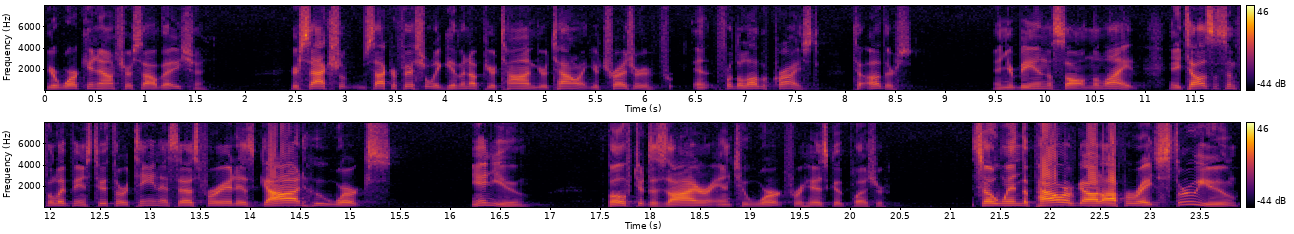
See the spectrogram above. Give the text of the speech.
You're working out your salvation. You're sac- sacrificially giving up your time, your talent, your treasure for, for the love of Christ to others. And you're being the salt and the light. And he tells us in Philippians 2:13 it says for it is God who works in you both to desire and to work for his good pleasure. So when the power of God operates through you,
